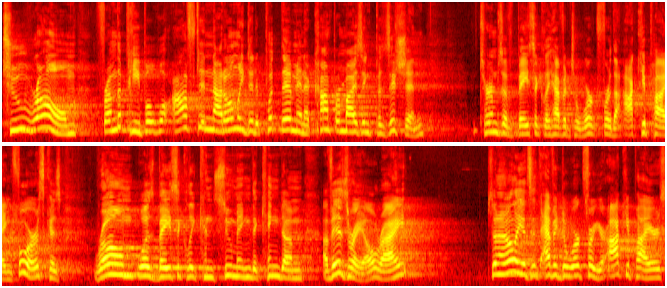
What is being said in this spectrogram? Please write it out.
to Rome from the people. Well, often not only did it put them in a compromising position in terms of basically having to work for the occupying force, because Rome was basically consuming the kingdom of Israel, right? So not only is it having to work for your occupiers,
